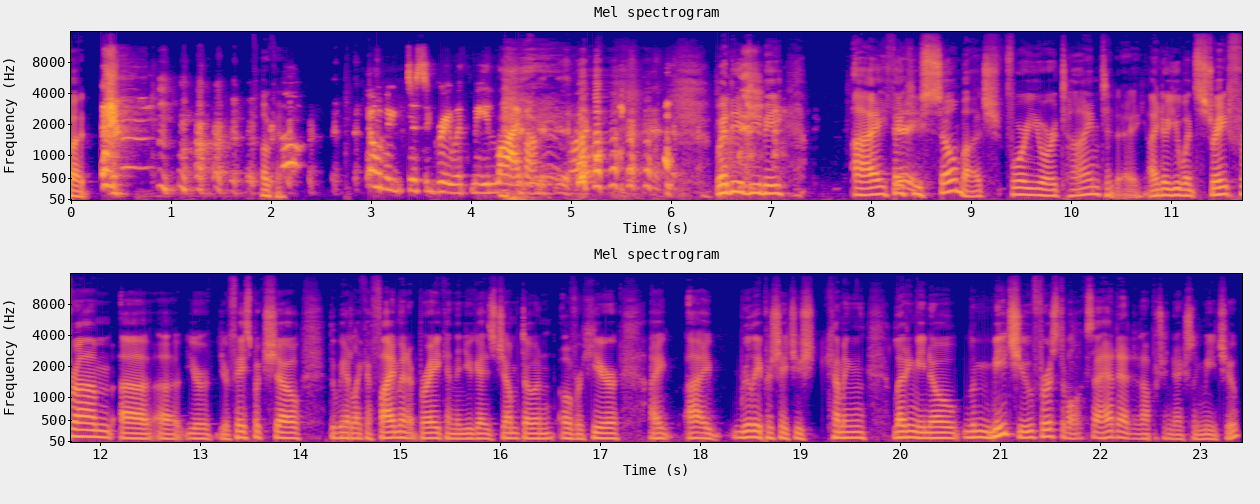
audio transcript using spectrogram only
but okay. don't disagree with me live on Wendy and DB, I thank Yay. you so much for your time today. I know you went straight from uh, uh, your your Facebook show that we had like a five minute break, and then you guys jumped on over here. I I really appreciate you sh- coming, letting me know, meet you first of all, because I hadn't had an opportunity to actually meet you.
